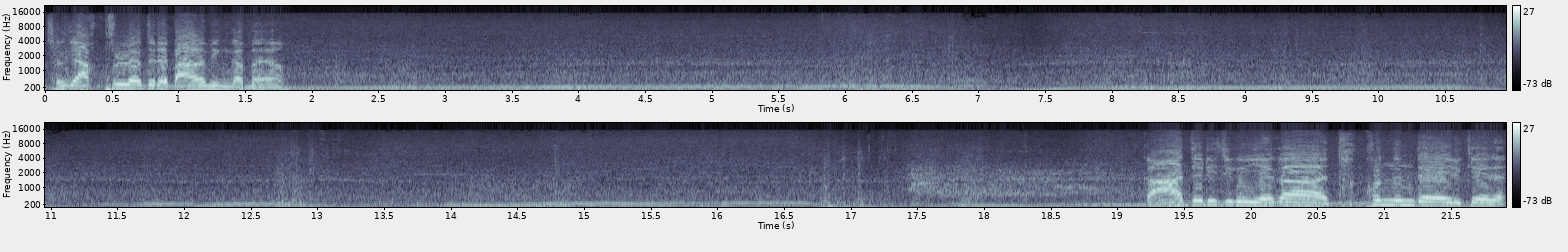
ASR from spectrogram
저게 악플러들의 마음인가봐요. 그 아들이 지금 얘가 다 컸는데 이렇게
